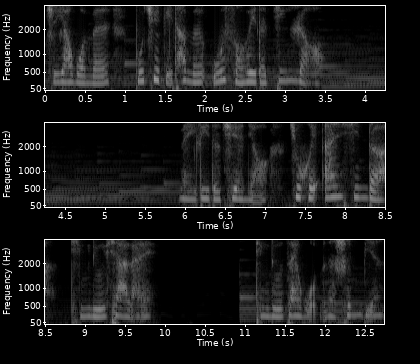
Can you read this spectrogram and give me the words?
只要我们不去给它们无所谓的惊扰。美丽的雀鸟就会安心的停留下来，停留在我们的身边。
